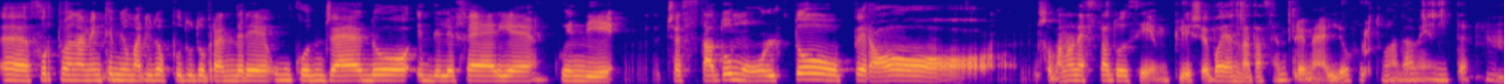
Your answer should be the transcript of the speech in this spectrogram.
Eh, fortunatamente mio marito ha potuto prendere un congedo e delle ferie, quindi c'è stato molto, però insomma non è stato semplice, poi è andata sempre meglio fortunatamente. Mm.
